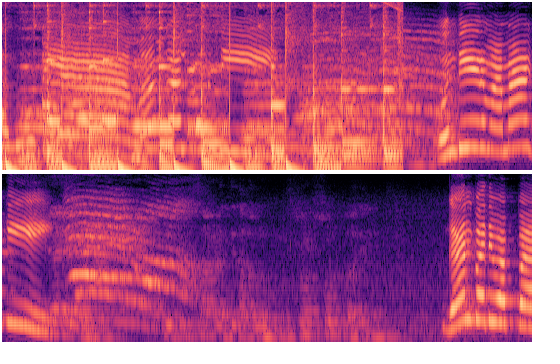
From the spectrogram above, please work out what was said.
चालू होतं. उंदीर मामा की. गणपती बाप्पा.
